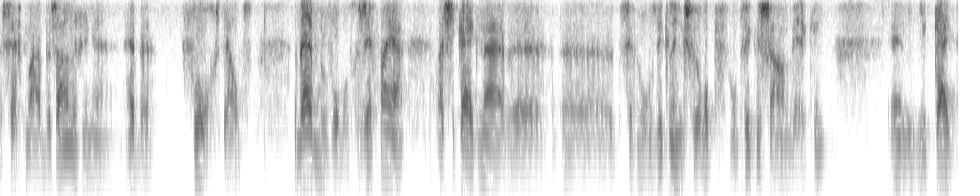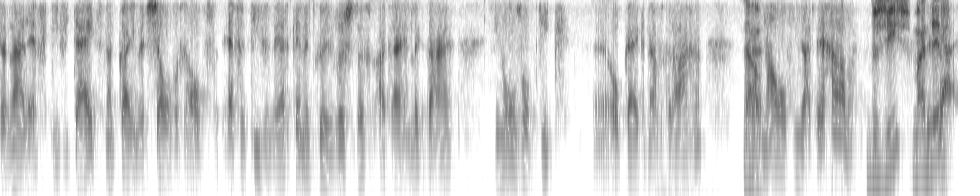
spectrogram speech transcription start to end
zeg maar, bezuinigingen hebben voorgesteld. Wij hebben bijvoorbeeld gezegd, nou ja, als je kijkt naar zeg maar ontwikkelingshulp, ontwikkelingssamenwerking, en je kijkt daar naar de effectiviteit, dan kan je met hetzelfde geld effectiever werken. En dan kun je rustig uiteindelijk daar, in onze optiek, ook kijken naar verdragen, Nou. een half miljard weghalen. Precies, maar Dus dit... ja,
